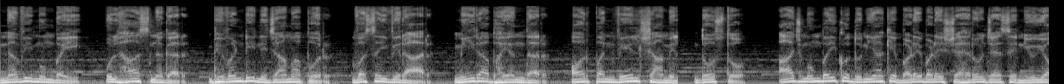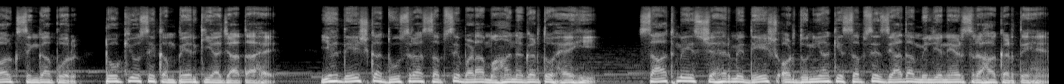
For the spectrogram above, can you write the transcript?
नवी मुंबई उल्हासनगर भिवंडी निजामापुर वसई विरार मीरा भयंदर और पनवेल शामिल। दोस्तों आज मुंबई को दुनिया के बड़े बड़े शहरों जैसे न्यूयॉर्क सिंगापुर टोक्यो से कंपेयर किया जाता है। यह देश का दूसरा सबसे बड़ा महानगर तो है ही। साथ में इस शहर में देश और दुनिया के सबसे ज़्यादा मिलियनियर्स रहा करते हैं।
